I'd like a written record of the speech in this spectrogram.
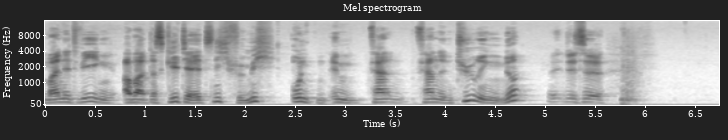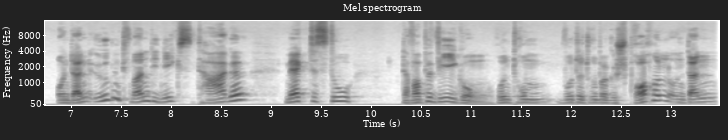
meinetwegen. Aber das gilt ja jetzt nicht für mich unten im fern, fernen Thüringen, ne? Das, äh, und dann irgendwann die nächsten Tage merktest du, da war Bewegung. Rundherum wurde drüber gesprochen und dann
